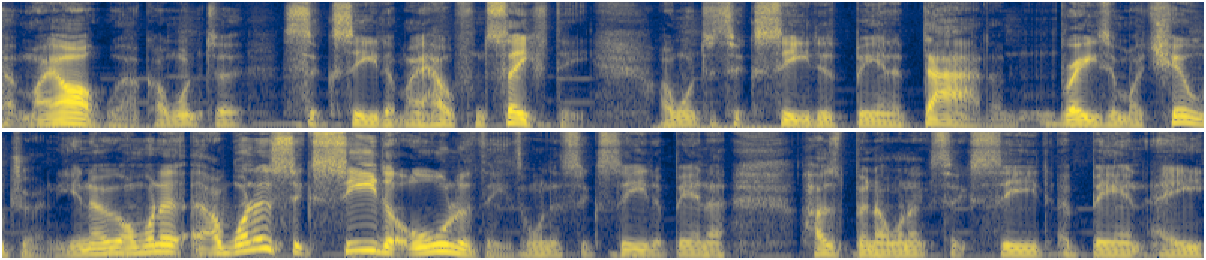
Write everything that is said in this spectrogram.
at my artwork. I want to succeed at my health and safety. I want to succeed as being a dad and raising my children. You know, I want to I want to succeed at all of these. I want to succeed at being a husband. I want to succeed at being a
